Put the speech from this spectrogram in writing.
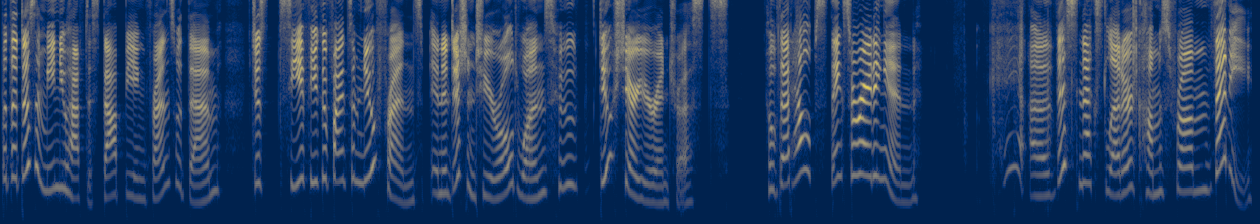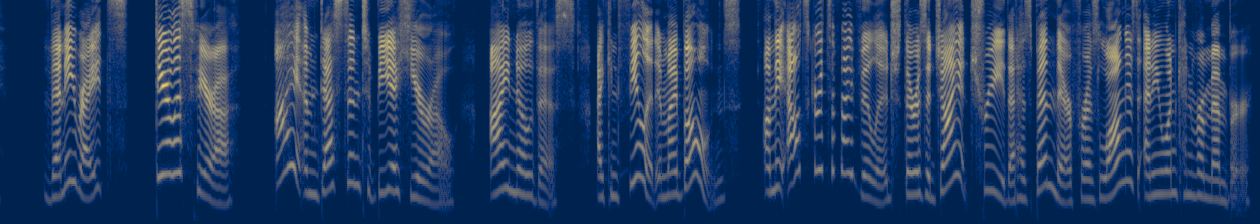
but that doesn't mean you have to stop being friends with them. Just see if you can find some new friends, in addition to your old ones, who do share your interests. Hope that helps. Thanks for writing in. Okay, uh, this next letter comes from Venny. Venny writes Dear Lysphera, I am destined to be a hero. I know this. I can feel it in my bones. On the outskirts of my village, there is a giant tree that has been there for as long as anyone can remember.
